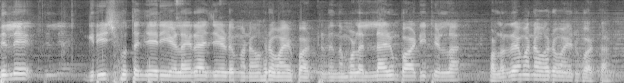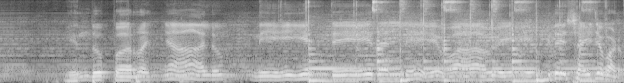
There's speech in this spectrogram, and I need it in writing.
ഇതിൽ ഗിരീഷ് പുത്തഞ്ചേരി ഇളയരാജയുടെ മനോഹരമായ പാട്ടുണ്ട്. നമ്മളെല്ലാവരും പാടിയിട്ടുള്ള വളരെ മനോഹരമായൊരു പാട്ടാണ്. എന്തു പറഞ്ഞാലും നീ എന്റേതല്ലേ വാവേ? ഇത് ഷൈജ പാടും.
